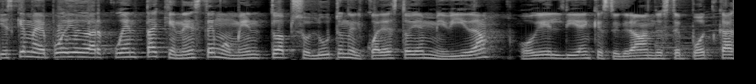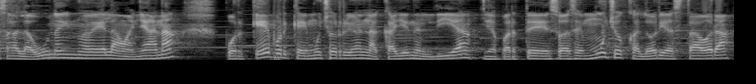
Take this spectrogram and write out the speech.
y es que me he podido dar cuenta que en este momento absoluto en el cual estoy en mi vida, hoy el día en que estoy grabando este podcast a la 1 y 9 de la mañana. ¿Por qué? Porque hay mucho ruido en la calle en el día y aparte de eso hace mucho calor y hasta ahora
